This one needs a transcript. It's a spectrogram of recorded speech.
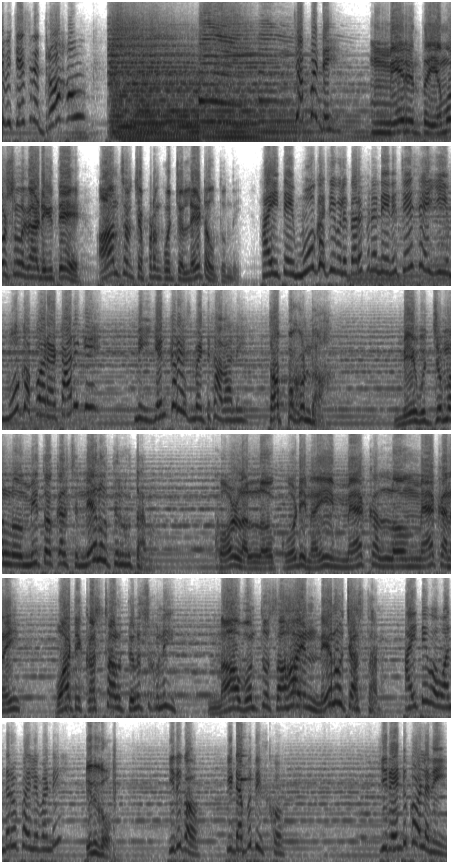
ఇవి చేసిన ద్రోహం? చెప్పండి. మీరింత ఎమోషనల్గా అడిగితే ఆన్సర్ చెప్పడం కొంచెం లేట్ అవుతుంది. అయితే మూగ జీవుల తరఫున నేను చేసే ఈ మూగ పోరాటానికి మీ ఎంకరేజ్మెంట్ కావాలి. తప్పకుండా. మీ ఉద్యమంలో మీతో కలిసి నేను తిరుగుతాను. కోళ్ళల్లో కోడినై మేకల్లో మేకనై వాటి కష్టాలు తెలుసుకుని నా వంతు సహాయం నేను చేస్తాను. అయితే ఓ వంద రూపాయలు ఇవ్వండి. ఇదిగో. ఇదిగో ఈ డబ్బు తీసుకో. ఈ రెండు కోళ్ళని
